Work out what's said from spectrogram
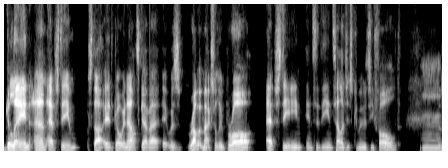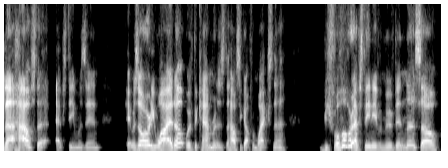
Ghislaine and Epstein started going out together. It was Robert Maxwell who brought Epstein into the intelligence community fold. Mm. That house that Epstein was in, it was already wired up with the cameras, the house he got from Wexner, before Epstein even moved in there. So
